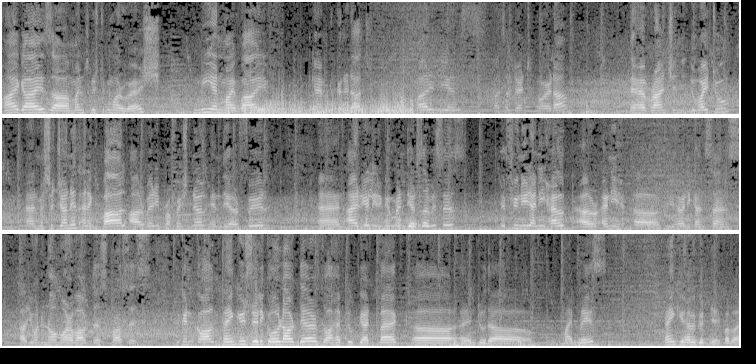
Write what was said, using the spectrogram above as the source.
Hi guys, uh, my name is Krishan Kumar Vaish. Me and my wife came to Canada through Hire Indians consultant Noida. They have ranch in Dubai too. And Mr. Janit and Iqbal are very professional in their field and I really recommend their services. If you need any help or any, uh, you have any concerns or you want to know more about this process, you can call thank you. It's really cold out there so i have to get back uh, into the my place. Thank you. Have a good day. Bye bye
